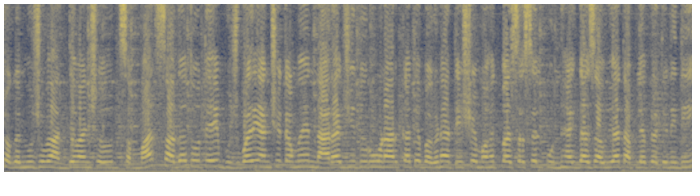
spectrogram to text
छगन भुजबळ माध्यमांसोबत संवाद साधत होते. भुजबळ यांची त्यामुळे नाराजी दूर होणार का ते बघणं अतिशय महत्वाचं असेल. पुन्हा एकदा जाऊयात. आपले प्रतिनिधी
